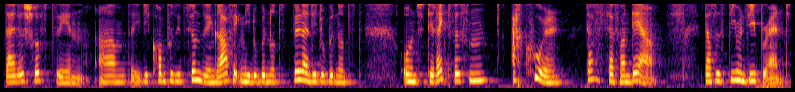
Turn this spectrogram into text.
deine Schrift sehen, ähm, die, die Komposition sehen, Grafiken, die du benutzt, Bilder, die du benutzt und direkt wissen, ach cool, das ist ja von der, das ist die und die Brand,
